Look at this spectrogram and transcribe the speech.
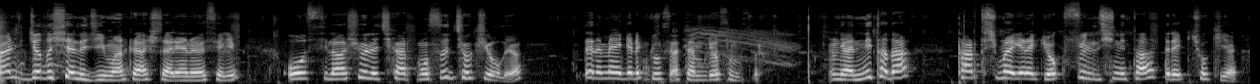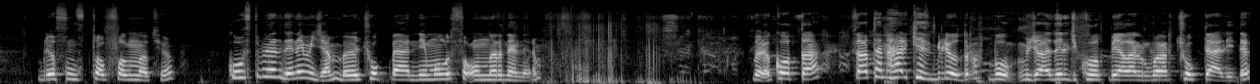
Ben cadı Shell'ciyim arkadaşlar yani öyle söyleyeyim. O silahı şöyle çıkartması çok iyi oluyor. Denemeye gerek yok zaten biliyorsunuzdur. Yani Nita'da tartışmaya gerek yok. Fil Nita direkt çok iyi. Biliyorsunuz top falan atıyor. Kostümleri denemeyeceğim. Böyle çok beğendiğim olursa onları denerim. Böyle kodda zaten herkes biliyordur. Bu mücadeleci kod biyalar çok değerliydi.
